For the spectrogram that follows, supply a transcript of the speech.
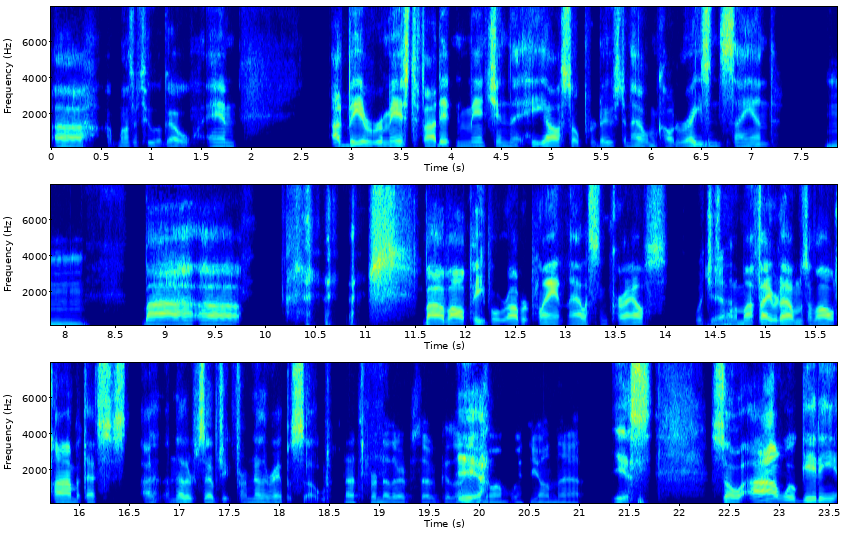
uh, a month or two ago. And I'd be remiss if I didn't mention that he also produced an album called Raising Sand mm. by uh, by of all people Robert Plant and Alison Krauss, which is yeah. one of my favorite albums of all time. But that's another subject for another episode. That's for another episode because yeah. I know I'm with you on that. Yes. So I will get in.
